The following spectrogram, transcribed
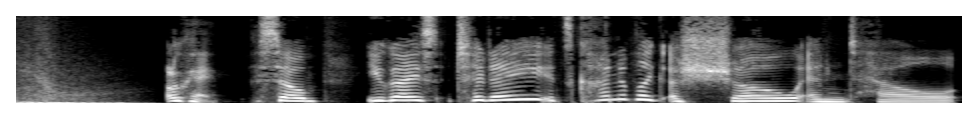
Okay, so you guys, today it's kind of like a show and tell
